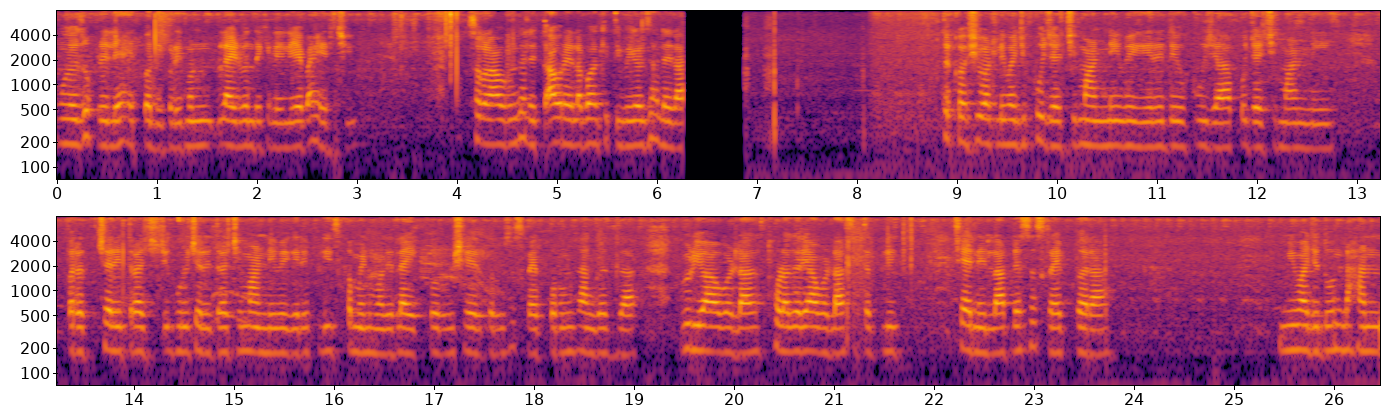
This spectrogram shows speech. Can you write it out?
मुलं झोपलेली आहेत पलीकडे म्हणून लाइट बंद केलेली आहे बाहेरची. सगळं आवरून झाले आवरायला बघा किती वेळ झालेला आहे. तर कशी वाटली माझी पूजाची मांडणी वगैरे देवपूजा पूजाची मांडणी परत चरित्राची गुरुचरित्राची मांडणी वगैरे प्लीज कमेंटमध्ये लाईक करून शेअर करून सबस्क्राईब करून सांगत जा. व्हिडिओ आवडला थोडा जरी आवडला असेल तर प्लीज चॅनेलला आपल्या सबस्क्राईब करा. मी माझे दोन लहान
